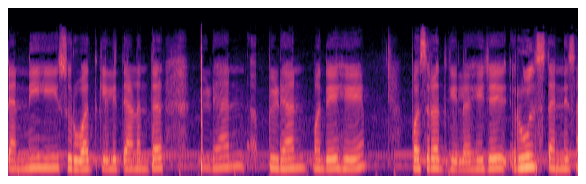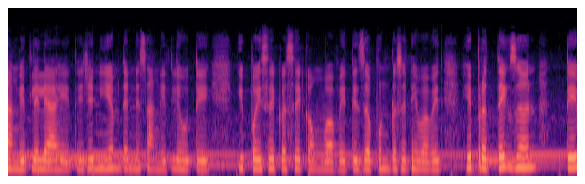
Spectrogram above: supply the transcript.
त्यांनी ही सुरुवात केली. त्यानंतर पिढ्यां पिढ्यांमध्ये हे पसरत गेलं. हे जे रूल्स त्यांनी सांगितलेले आहेत हे जे नियम त्यांनी सांगितले होते की पैसे कसे कमवावे ते जपून कसे ठेवावेत हे प्रत्येकजण ते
